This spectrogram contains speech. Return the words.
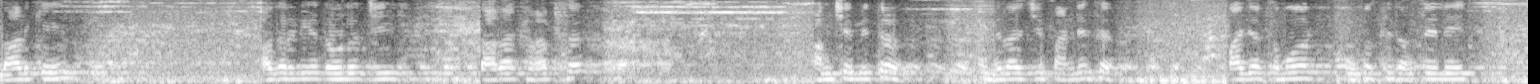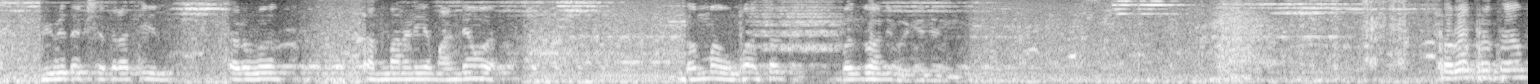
लाडके आदरणीय दौलतजी दादा खरात सर आमचे मित्र विलासजी पांडे सर माझ्यासमोर उपस्थित असलेले विविध क्षेत्रातील सर्व सन्माननीय मान्यवर धम्म उपासक बंधू आणि भगिनी. सर्वप्रथम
